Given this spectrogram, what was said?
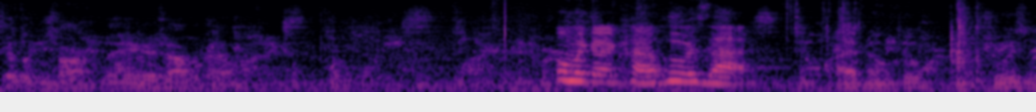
Good looking car. They did a good job with that one. Oh my god, Kyle, who is that? I have no clue. Who is it?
